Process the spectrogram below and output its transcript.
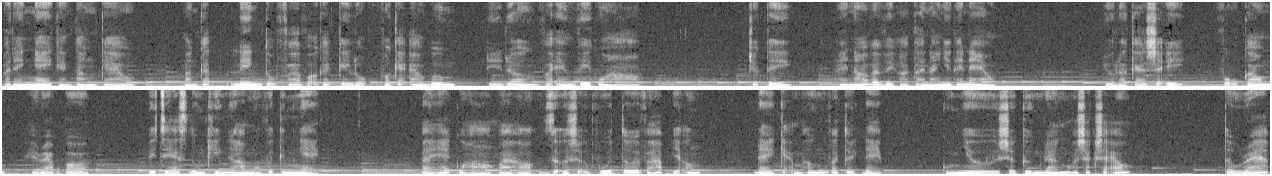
và đang ngày càng tăng cao bằng cách liên tục phá vỡ các kỷ lục với các album, đĩa đơn và MV của họ. Trước tiên, hãy nói về việc họ tài năng như thế nào. Dù là ca sĩ, vũ công hay rapper, BTS luôn khiến người hâm mộ phải kinh ngạc Bài hát của họ hòa hợp giữa sự vui tươi và hấp dẫn, đầy cảm hứng và tuyệt đẹp, cũng như sự cứng rắn và sắc sảo. Từ rap,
